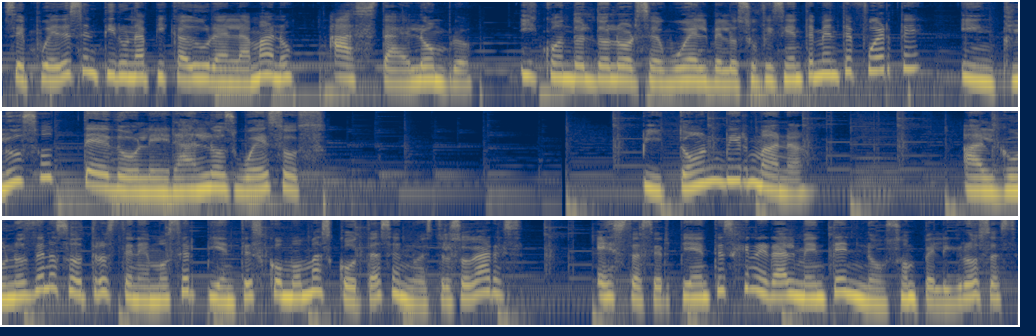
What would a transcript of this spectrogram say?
se puede sentir una picadura en la mano hasta el hombro. Y cuando el dolor se vuelve lo suficientemente fuerte, incluso te dolerán los huesos. Pitón birmana. Algunos de nosotros tenemos serpientes como mascotas en nuestros hogares. Estas serpientes generalmente no son peligrosas,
